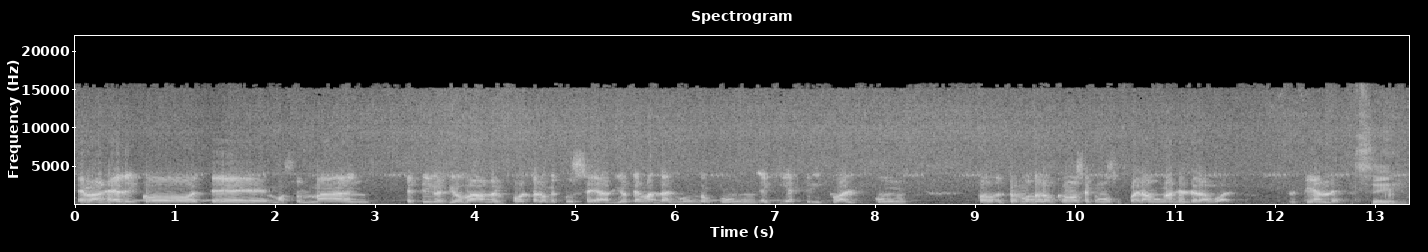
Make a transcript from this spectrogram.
evangélico, este, musulmán, testigo de Jehová, no importa lo que tú seas, Dios te manda al mundo con un guía espiritual, un, todo el mundo lo conoce como si fuera un ángel de la guardia, ¿entiendes? Sí.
